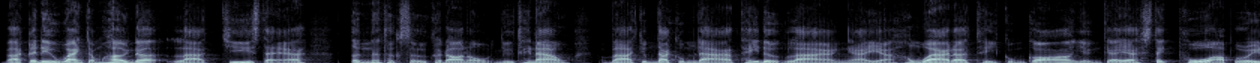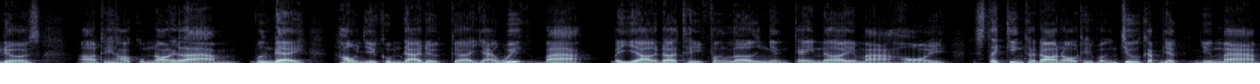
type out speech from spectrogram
Và cái điều quan trọng hơn đó là chia sẻ tình hình thực sự Cardano như thế nào. Và chúng ta cũng đã thấy được là ngày à, hôm qua đó thì cũng có những cái à, stake pool operators à, thì họ cũng nói là vấn đề hầu như cũng đã được uh, giải quyết và bây giờ đó thì phần lớn những cái nơi mà hội staking Cardano thì vẫn chưa cập nhật nhưng mà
